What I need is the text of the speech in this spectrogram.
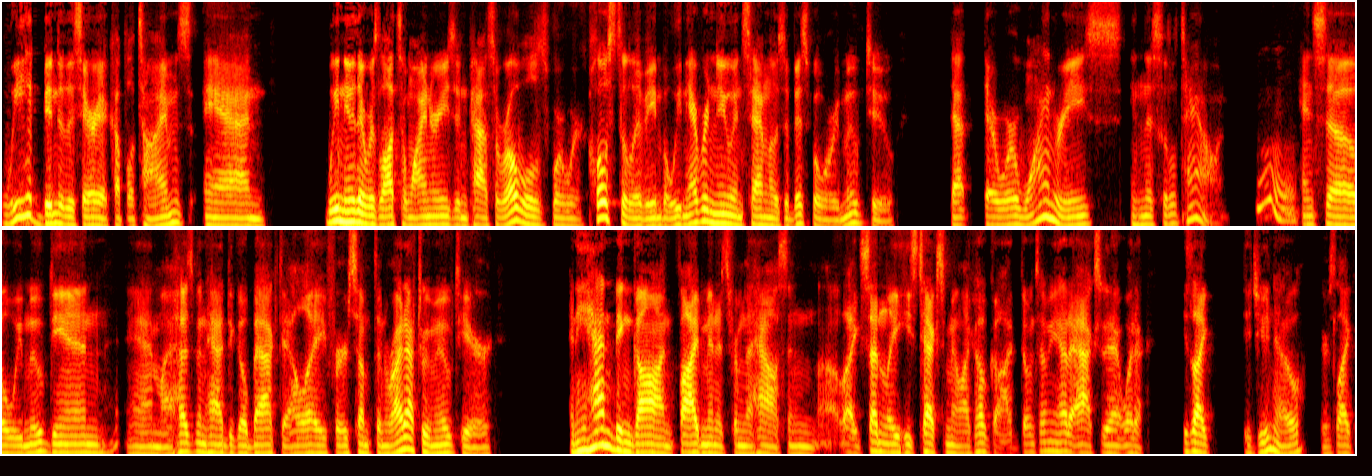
we had been to this area a couple of times and we knew there was lots of wineries in Paso Robles where we're close to living, but we never knew in San Luis Obispo where we moved to that there were wineries in this little town. Hmm. And so we moved in, and my husband had to go back to LA for something right after we moved here. And he hadn't been gone five minutes from the house. And uh, like suddenly he's texting me, like, oh God, don't tell me you had an accident, whatever. He's like, did you know there's like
